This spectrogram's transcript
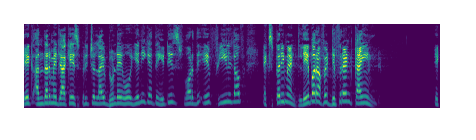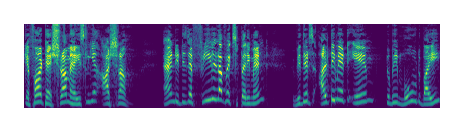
एक अंदर में जाके स्पिरिचुअल लाइफ ढूंढे, वो ये नहीं कहते it is for the a field of experiment labour of a different kind एक एफर्ट है, श्रम है, इसलिए आश्रम। And it is a field of experiment with its ultimate aim to be moved by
